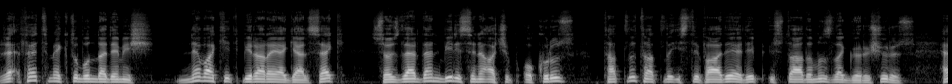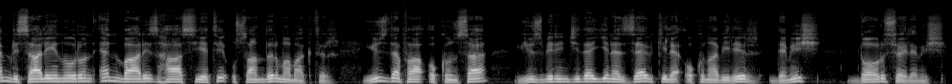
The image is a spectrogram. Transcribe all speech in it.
Re'fet mektubunda demiş, ne vakit bir araya gelsek, sözlerden birisini açıp okuruz, tatlı tatlı istifade edip üstadımızla görüşürüz. Hem Risale-i Nur'un en bariz hasiyeti usandırmamaktır. Yüz defa okunsa, yüz birincide yine zevk ile okunabilir demiş, doğru söylemiş.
